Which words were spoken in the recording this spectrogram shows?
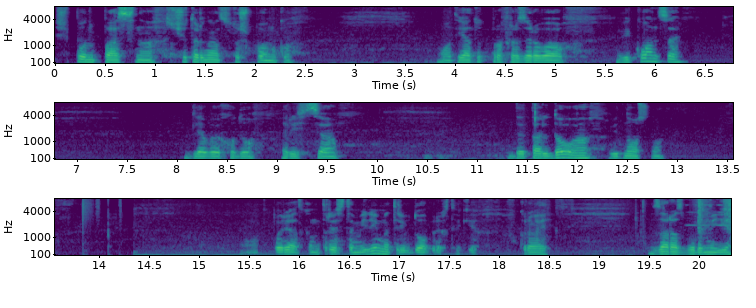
шпон-пас на 14 шпонку. От я тут профрезерував віконце для виходу різця. Деталь довга відносно. От, порядком 300 мм добрих таких вкрай. Зараз будемо її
